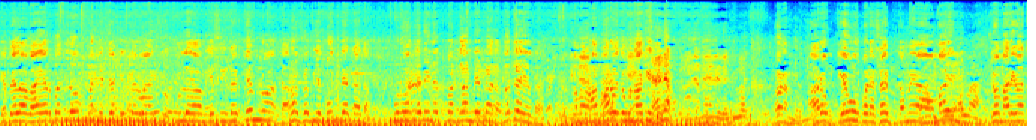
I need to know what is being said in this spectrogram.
કે પેલા વાયર બદલો પછી ચેકિંગ કરવા આવ્યો ખુલ્લે આમ એસી સાહેબ કેમ નો ધારાસભ્ય ખુદ બેઠા હતા? પૂર્વ કેબિનેટ પ્રધાન બેઠા હતા બધા હતા. તમારે હા ફારો તો હું નાખી દઉં. પણ મારો કેવું પડે સાહેબ? તમે અમારી જો મારી વાત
